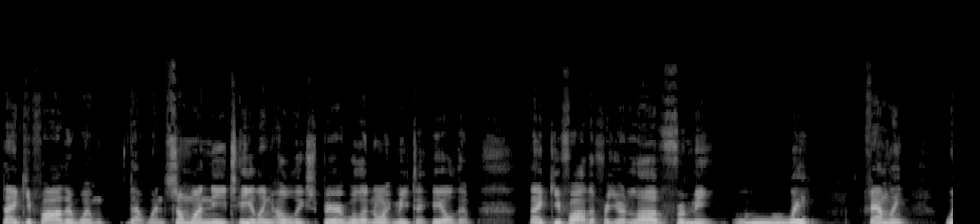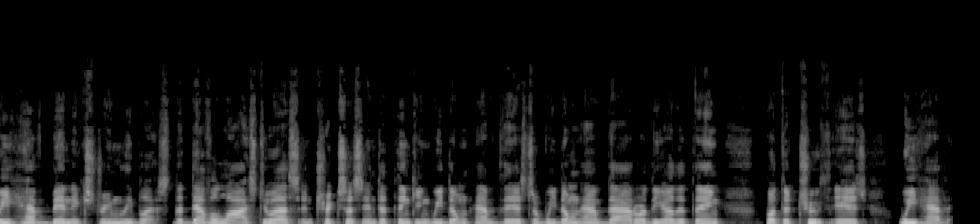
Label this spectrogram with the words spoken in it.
Thank you, Father, when, that when someone needs healing, Holy Spirit will anoint me to heal them. Thank you, Father, for your love for me. Ooh-wee. Family, we have been extremely blessed. The devil lies to us and tricks us into thinking we don't have this or we don't have that or the other thing. But the truth is we have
